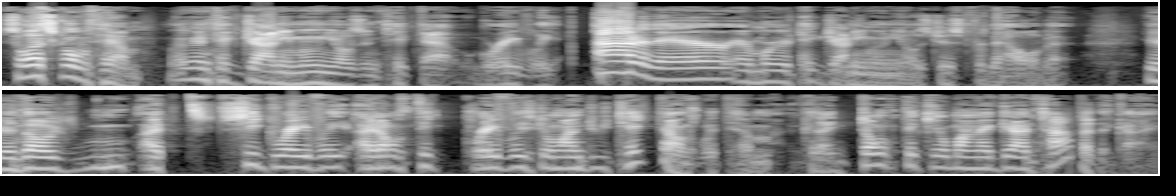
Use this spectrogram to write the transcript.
So let's go with him. We're going to take Johnny Munoz and take that Gravely out of there, and we're going to take Johnny Munoz just for the hell of it. Even though I see Gravely, I don't think Gravely's going to want to do takedowns with him because I don't think you want to get on top of the guy.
